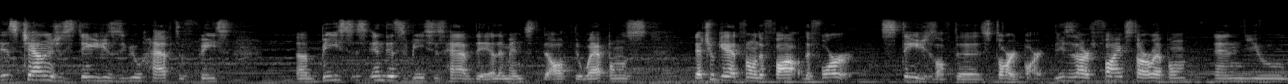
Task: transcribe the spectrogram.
These challenge stages you have to face uh, beasts, and these beasts have the elements of the weapons that you get from the, the four stages of the story part. These are 5 star weapon and you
